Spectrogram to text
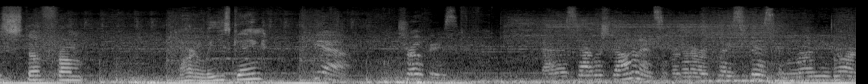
This stuff from Martin Lee's gang? Yeah, trophies. Gotta establish dominance if we're gonna replace Fisk and run New York.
